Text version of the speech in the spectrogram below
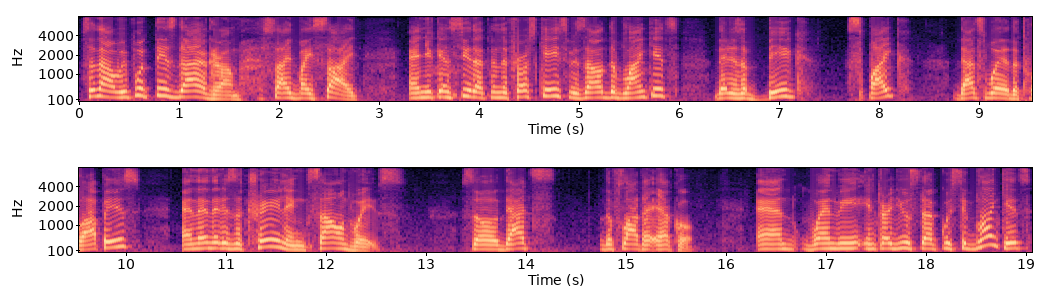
So now we put this diagram side by side and you can see that in the first case without the blankets there is a big spike, that's where the clap is, and then there is a trailing sound waves. So that's the flatter echo. And when we introduce the acoustic blankets,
